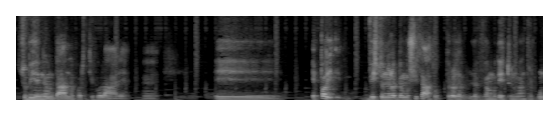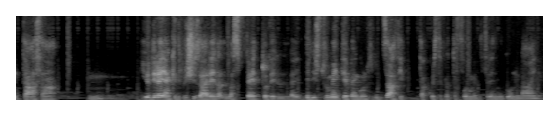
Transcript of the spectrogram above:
subirne un danno particolare. Eh, e, e, poi, visto che non l'abbiamo citato, però l'avevamo detto in un'altra puntata, mh, io direi anche di precisare l'aspetto del, degli strumenti che vengono utilizzati da queste piattaforme di trading online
